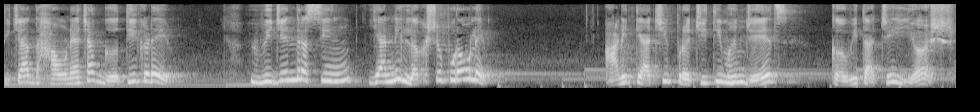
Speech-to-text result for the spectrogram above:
तिच्या धावण्याच्या गतीकडे विजेंद्र सिंग यांनी लक्ष पुरवले आणि त्याची प्रचिती म्हणजेच कविताचे यश.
